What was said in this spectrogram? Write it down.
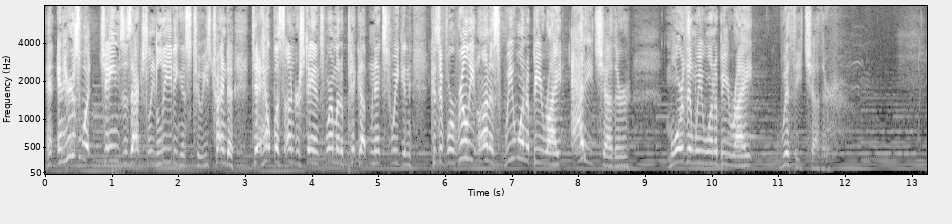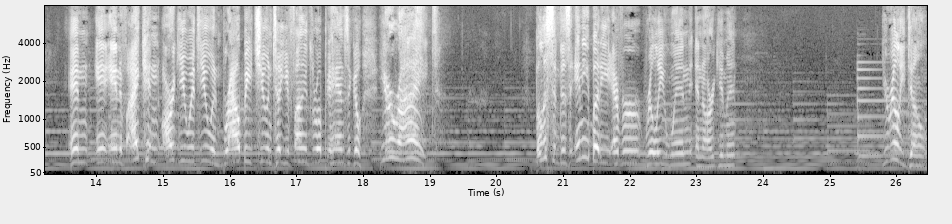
And, and, here's what James is actually leading us to. He's trying to, to help us understand. It's where I'm going to pick up next week. And because if we're really honest, we want to be right at each other more than we want to be right with each other. And, and if I can argue with you and browbeat you until you finally throw up your hands and go, You're right. But listen, does anybody ever really win an argument? You really don't.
